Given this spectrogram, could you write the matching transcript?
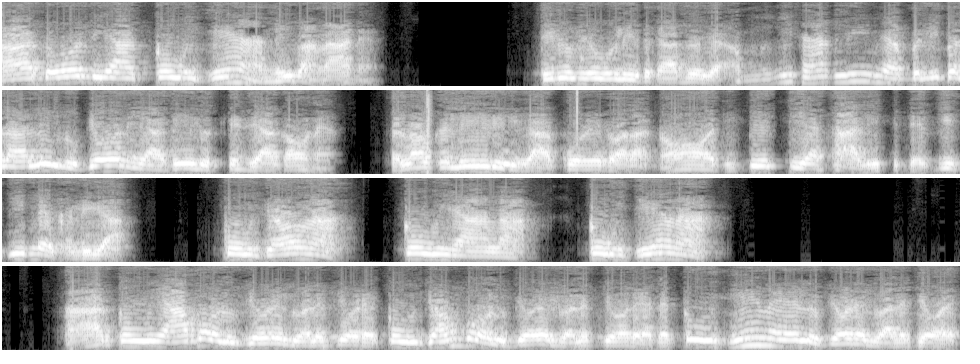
အာတော်တရားကုံခြင်းဟာနိဗ္ဗာန်လား ਨੇ ဒီလိုမျိုးကလေးတရားပြောကြအမေဒါကလေးနဲ့ပလီပလာလို့လို့ပြောနေရသေးလို့သင်ကြကောင်းတယ်ဒီလောက်ကလေးတွေကကွဲသွားတာနော်ဒီပစ္စည်းထားလေးဖြစ်တယ်ပစ္စည်းနဲ့ကလေးကကုံချောင်းလားကုံရလားကုံခြင်းလားဟာကုံရပေါ့လို့ပြောတယ်လူကလည်းပြောတယ်ကုံချောင်းပေါ့လို့ပြောတယ်လူကလည်းပြောတယ်ကုံချင်းပဲလို့ပြောတယ်လူကလည်းပြောတယ်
